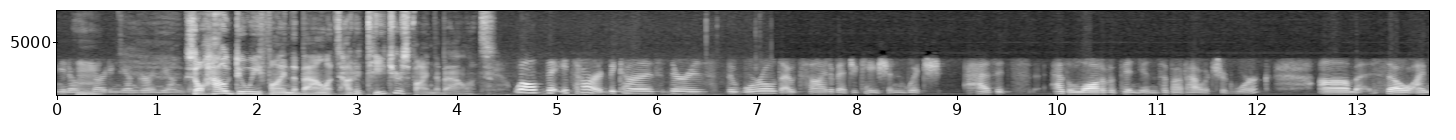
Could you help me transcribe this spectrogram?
you know hmm. starting younger and younger. So how do we find the balance? How do teachers find the balance? Well the, it's hard because there is the world outside of education which has its has a lot of opinions about how it should work. Um, so I'm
